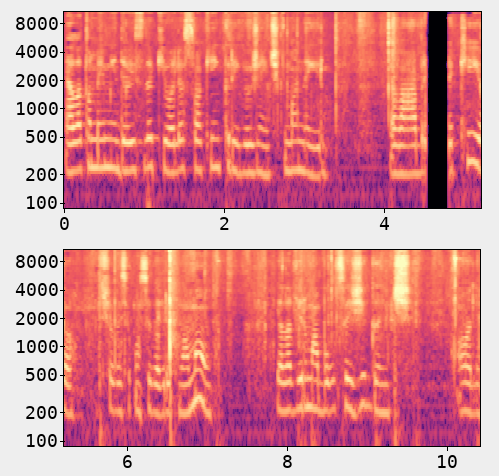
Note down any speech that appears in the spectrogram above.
Ela também me deu isso daqui. Olha só que incrível, gente. Que maneiro. Ela abre aqui, ó. Deixa eu ver se eu consigo abrir com uma mão. E ela vira uma bolsa gigante. Olha.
